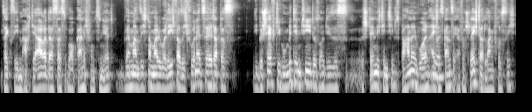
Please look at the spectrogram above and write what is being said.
sechs, sieben, acht Jahre, dass das überhaupt gar nicht funktioniert. Wenn man sich nochmal überlegt, was ich vorhin erzählt habe, dass die Beschäftigung mit dem Tinnitus und dieses ständig den Tinnitus behandeln wollen, eigentlich mhm. das Ganze eher verschlechtert langfristig.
